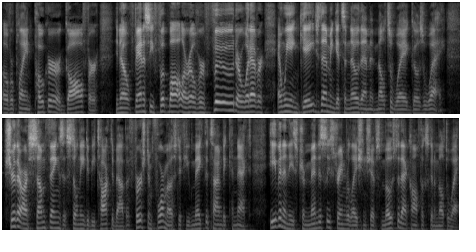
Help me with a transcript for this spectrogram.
over playing poker or golf or, you know, fantasy football or over food or whatever, and we engage them and get to know them, it melts away, it goes away. Sure, there are some things that still need to be talked about, but first and foremost, if you make the time to connect, even in these tremendously strained relationships, most of that conflict is going to melt away.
